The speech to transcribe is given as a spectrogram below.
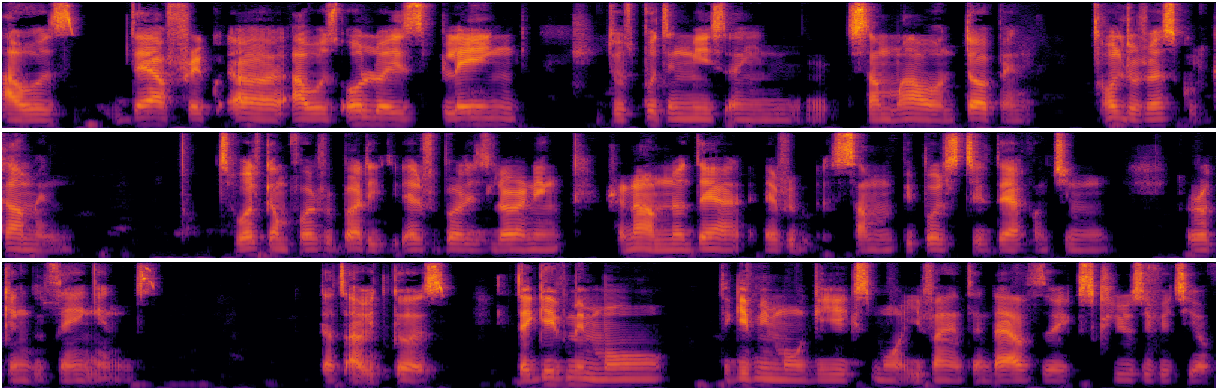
I was there, freq- uh, I was always playing. It was putting me in somehow on top, and all the rest could come and it's welcome for everybody. Everybody's learning. Right now, I'm not there. Every some people still there, continue rocking the thing, and that's how it goes. They give me more they give me more gigs, more event, and I have the exclusivity of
